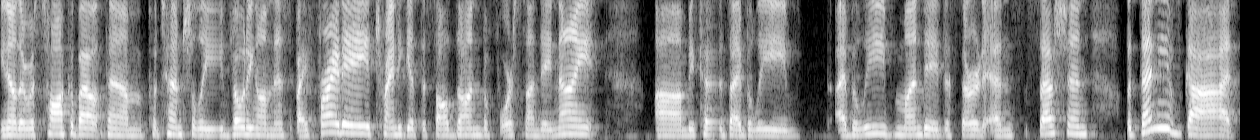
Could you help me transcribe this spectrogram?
you know there was talk about them potentially voting on this by friday trying to get this all done before sunday night um, because i believe i believe monday the third ends the session. But then you've got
